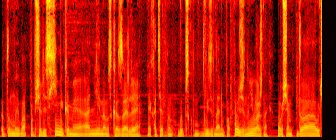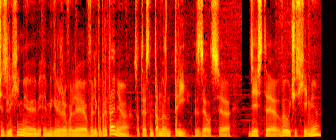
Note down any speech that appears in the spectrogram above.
Потом мы пообщались с химиками. Они нам сказали... Я хотел, там, выпуск выйдет, наверное, попозже, но неважно. В общем, два учителя химии эмигрировали в Великобританию. Соответственно, там нужно три сделать э, действия. Выучить химию,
